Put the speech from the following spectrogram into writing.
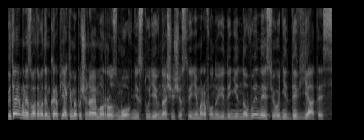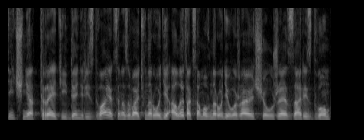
Вітаю, мене звати Вадим Карп'як і ми починаємо розмовні студії в нашій частині марафону Єдині новини. Сьогодні 9 січня, третій день Різдва, як це називають в народі. Але так само в народі вважають, що вже за Різдвом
